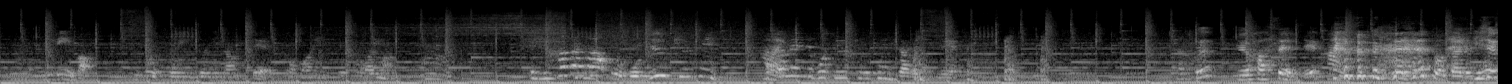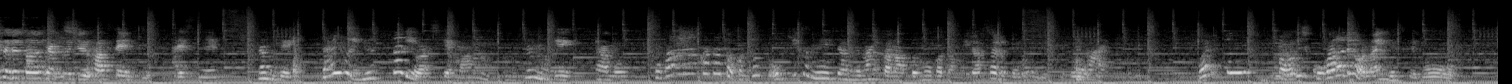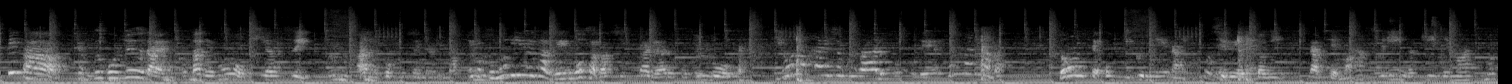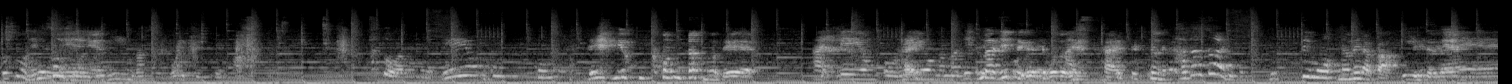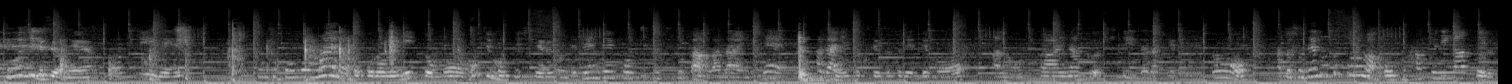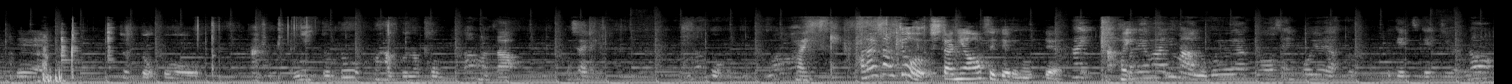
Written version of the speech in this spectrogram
リーンがすごい。ポイントになって可愛いと思います。うん、で、身肌が59センチ、片面で59センチあるので、118センチ、はい、トータル、ね、一周すると118センチですね、なのでだいぶゆったりはしてます、うんうん、なのであの小柄な方とかちょっと大きく見えちゃうんじゃないかなと思う方もいらっしゃると思うんですけど、はい、割と、まあ、私小柄ではないんですけど手が150代の方でも着やすい、うん、あのトップスになります。でもその理由が言語差がしっかりあることと、いろんな配色があることで、そんなになんかドンって大きく見えないシルエットになってます。グリーンが効いてます。本当そうですね。そうですね。グリーンがすごい効いてます。あとあのレーヨンコンレーヨンコンなので。はい、レーヨンコン、レーヨンが混じって混じってるってことです。はい。なので肌触りもとっても滑らかですよね。気持ちいいですよね。気持ちいいです。この前のところにニットももちもちしてるので全然こうチクチク感がないので肌に直接触れてもあの不快なく着ていただけるのとあと袖のところはこう不白になってるのでちょっとこうなんていうかニットと不白のコンビがまたおしゃれになるかなと思います。はい。新井さん今日下に合わせてるのって？はい。はい、これは今あのご予約を先行予約受付中の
